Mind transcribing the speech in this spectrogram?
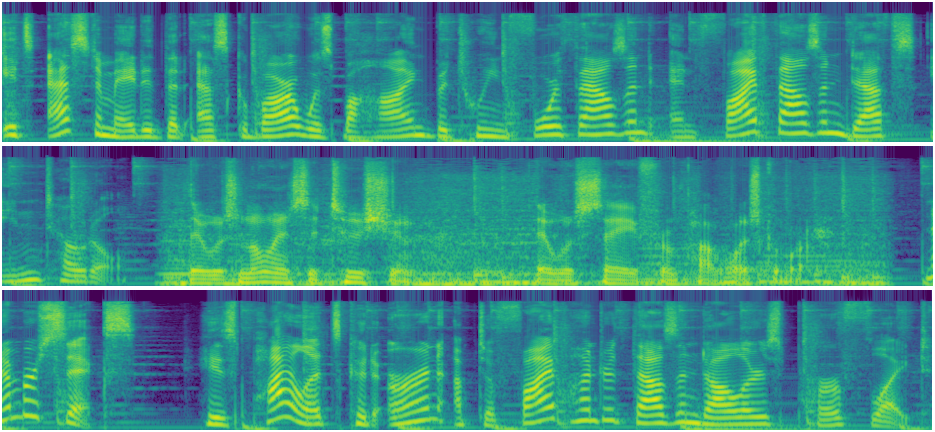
It's estimated that Escobar was behind between 4,000 and 5,000 deaths in total. There was no institution that was safe from Pablo Escobar. Number 6. His pilots could earn up to $500,000 per flight.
